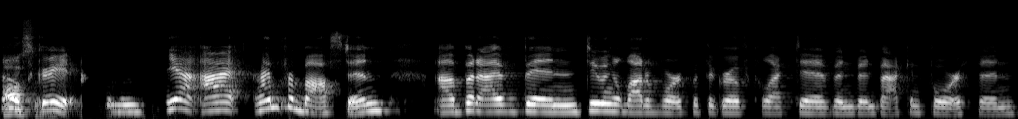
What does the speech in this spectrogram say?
Awesome. That's great. Um, yeah, I, I'm from Boston, uh, but I've been doing a lot of work with the Grove Collective and been back and forth, and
